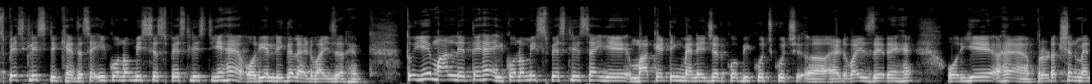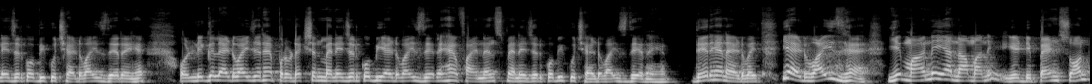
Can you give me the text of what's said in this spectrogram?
स्पेशलिस्ट लिखे हैं। जैसे इकोनॉमिक्स से स्पेशलिस्ट ये हैं और ये लीगल एडवाइजर हैं। तो ये मान लेते हैं इकोनॉमिक स्पेशलिस्ट हैं ये मार्केटिंग मैनेजर को भी कुछ कुछ एडवाइस दे रहे हैं और ये है प्रोडक्शन मैनेजर को भी कुछ एडवाइस दे रहे हैं और लीगल एडवाइजर हैं प्रोडक्शन मैनेजर को भी एडवाइस दे रहे हैं फाइनेंस मैनेजर को भी कुछ एडवाइस दे रहे हैं। दे रहे हैं ना एडवाइस ये एडवाइस है ये माने या ना माने ये depends on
